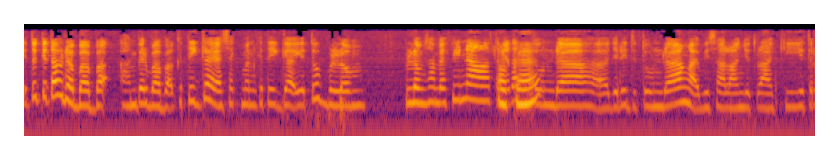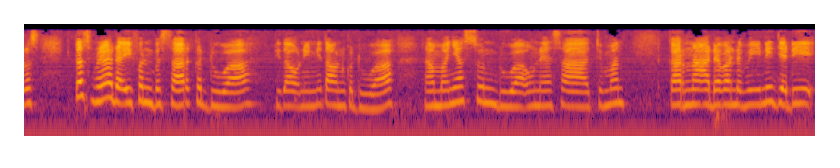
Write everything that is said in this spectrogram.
Itu kita udah babak hampir babak ketiga ya segmen ketiga itu belum belum sampai final ternyata Oke. ditunda uh, jadi ditunda nggak bisa lanjut lagi. Terus kita sebenarnya ada event besar kedua di tahun ini tahun kedua namanya Sun 2 Unesa. Cuman karena ada pandemi ini jadi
